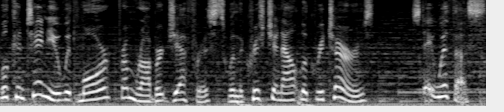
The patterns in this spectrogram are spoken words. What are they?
We'll continue with more from Robert Jeffress when the Christian Outlook returns. Stay with us.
